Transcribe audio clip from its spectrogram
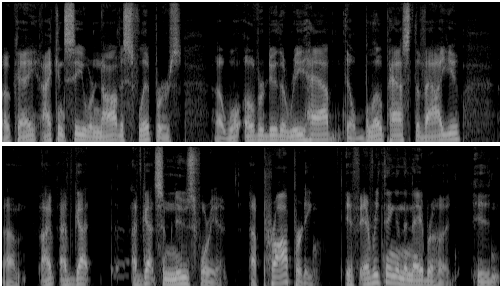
Okay, I can see we're novice flippers uh, will overdo the rehab. They'll blow past the value. Um, I've, I've got I've got some news for you. A property, if everything in the neighborhood in,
